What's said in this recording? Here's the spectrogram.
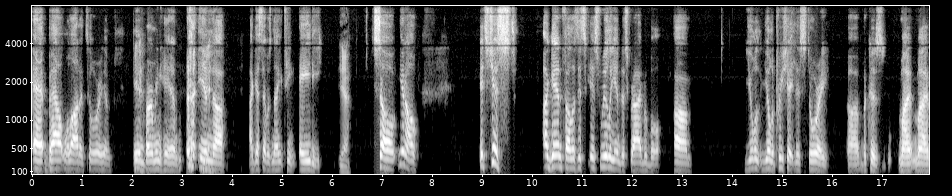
At Boutwell Auditorium in Yeah. Birmingham in uh, I guess that was 1980. Yeah, So you know, it's just again, fellas, it's it's really indescribable. Um, you'll you'll appreciate this story uh, because my my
